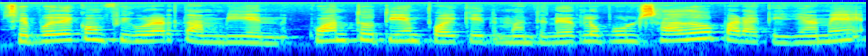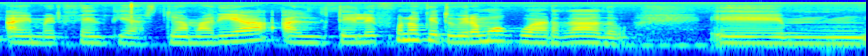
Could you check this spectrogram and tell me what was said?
Se puede configurar también cuánto tiempo hay que mantenerlo pulsado para que llame a emergencias. Llamaría al teléfono que tuviéramos guardado, em,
